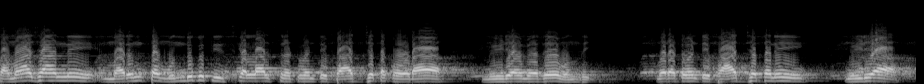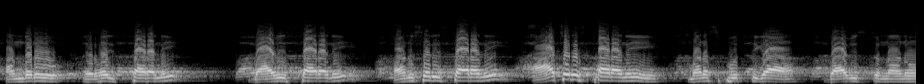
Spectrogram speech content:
సమాజాన్ని మరింత ముందుకు తీసుకెళ్ళాల్సినటువంటి బాధ్యత కూడా మీడియా మీదే ఉంది. మరి అటువంటి బాధ్యతని మీడియా అందరూ నిర్వహిస్తారని భావిస్తారని అనుసరిస్తారని ఆచరిస్తారని మనస్ఫూర్తిగా భావిస్తున్నాను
